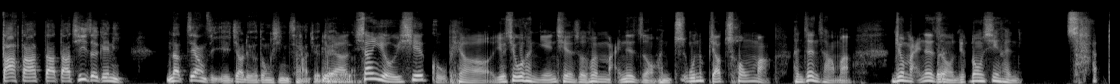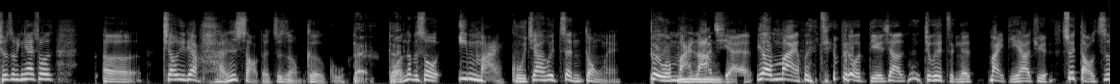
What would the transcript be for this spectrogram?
打打打打七折给你，那这样子也叫流动性差，就对啊，像有一些股票，尤其我很年轻的时候会买那种很我那比较冲嘛，很正常嘛，你就买那种流动性很差，就是应该说。呃，交易量很少的这种个股，对，我那个时候一买，股价会震动，哎，被我买拉起来，嗯、要卖会 被我跌下，就会整个卖跌下去，所以导致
